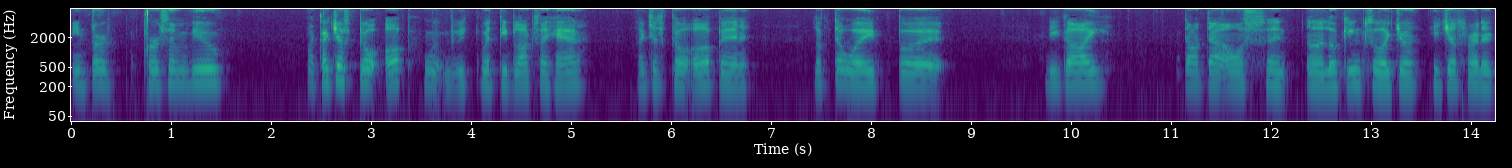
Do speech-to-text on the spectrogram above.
in third person view. Like I just built up with, with the blocks I had. I just built up and looked away, but the guy thought that I was uh, looking, so I just he just tried to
